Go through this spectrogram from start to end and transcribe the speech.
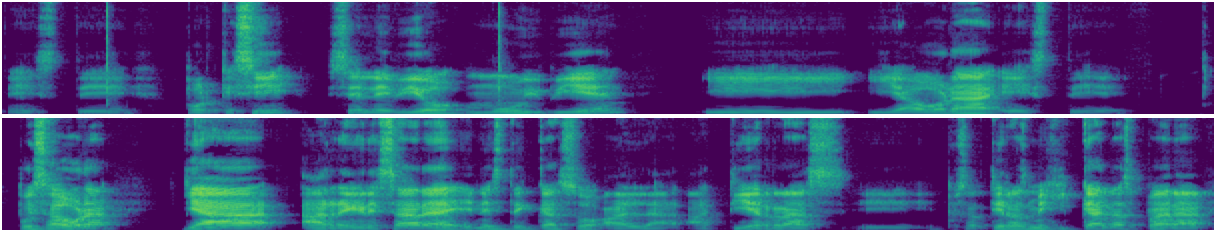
Este, porque sí, se le vio muy bien y, ahora, este, pues ahora ya a regresar en este caso a, la, a tierras, eh, pues a tierras mexicanas para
